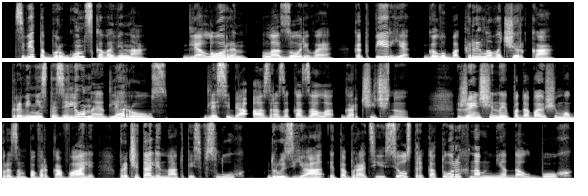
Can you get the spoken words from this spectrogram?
— цвета бургундского вина. Для Лорен — лазоревая, как перья голубокрылого черка, травянисто-зеленая для Роуз. Для себя Азра заказала горчичную. Женщины подобающим образом поворковали, прочитали надпись вслух. «Друзья — это братья и сестры, которых нам не дал Бог».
